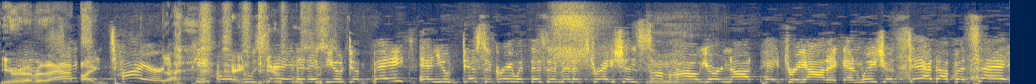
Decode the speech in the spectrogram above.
You remember that? I'm tired of people who say that if you debate and you disagree with this administration, somehow mm. you're not patriotic, and we should stand up and say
